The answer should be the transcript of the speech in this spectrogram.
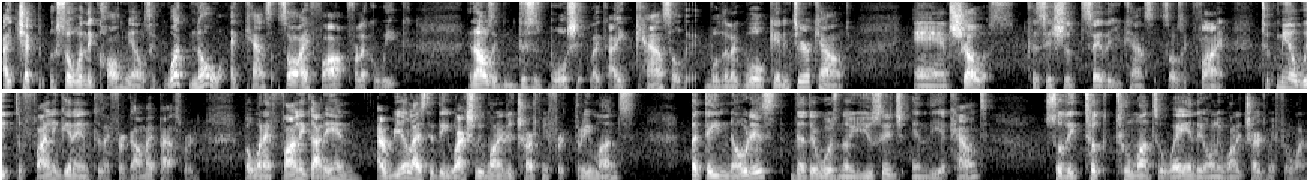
I checked. So when they called me, I was like, "What? No, I canceled." So I fought for like a week, and I was like, "This is bullshit." Like I canceled it. Well, they're like, "Well, get into your account and show us," because they should say that you canceled. So I was like, "Fine." Took me a week to finally get in because I forgot my password. But when I finally got in, I realized that they actually wanted to charge me for three months, but they noticed that there was no usage in the account, so they took two months away and they only wanted to charge me for one.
